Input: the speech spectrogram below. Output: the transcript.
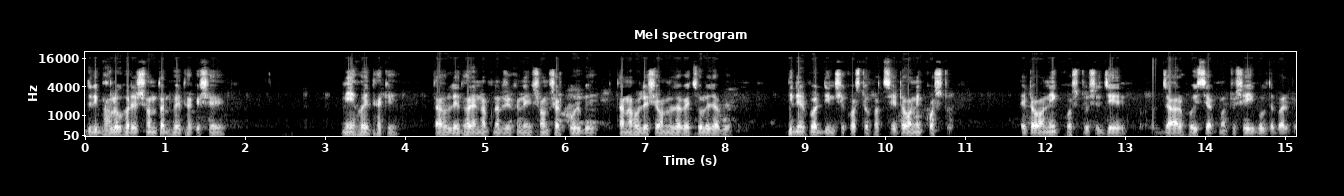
যদি ভালো ঘরের সন্তান হয়ে থাকে সে, মেয়ে হয়ে থাকে তাহলে ধরেন আপনার এখানে সংসার করবে, তা না হলে সে অন্য জায়গায় চলে যাবে। দিনের পর দিন সে কষ্ট পাচ্ছে। এটা অনেক কষ্ট। এটা অনেক কষ্ট। সে যে যার হয়েছে একমাত্র সেই বলতে পারবে।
